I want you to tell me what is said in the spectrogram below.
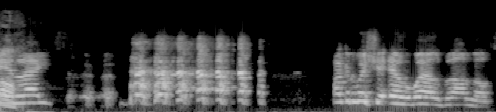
Battle. in late. I could wish you ill well, but I'm not.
